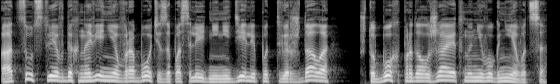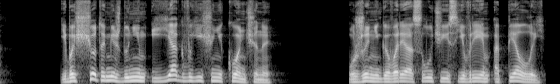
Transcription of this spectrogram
а отсутствие вдохновения в работе за последние недели подтверждало, что Бог продолжает на него гневаться ибо счеты между ним и Ягвой еще не кончены. Уже не говоря о случае с евреем Апеллой,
